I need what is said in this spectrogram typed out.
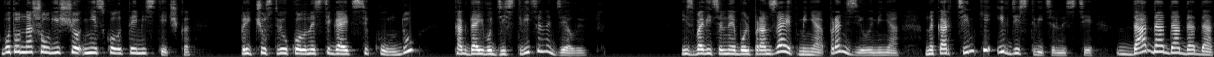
Вот он нашел еще неисколотое местечко. Предчувствие укола настигает секунду, когда его действительно делают. Избавительная боль пронзает меня, пронзила меня, на картинке и в действительности. Да-да-да-да-да.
